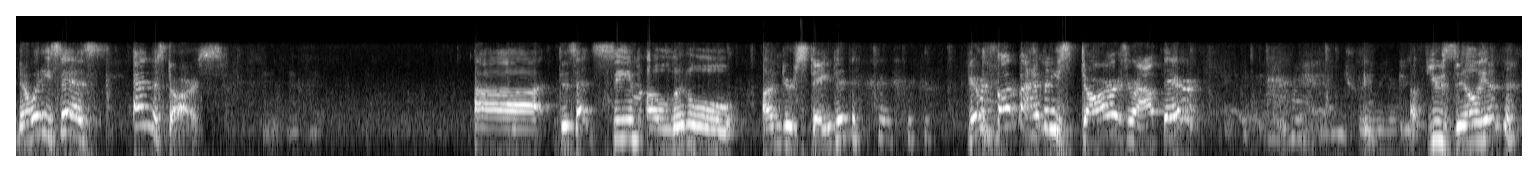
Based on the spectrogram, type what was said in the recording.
Now when he says, and the stars, uh, does that seem a little understated? You ever thought about how many stars are out there? A few zillion?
